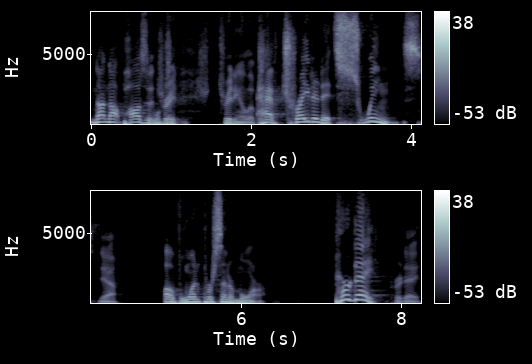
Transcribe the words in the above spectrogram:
not not positive 1%, Trade, trading a little. bit. have traded at swings yeah of 1% or more per day. per day.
